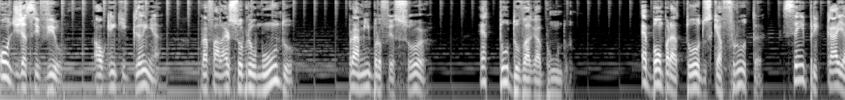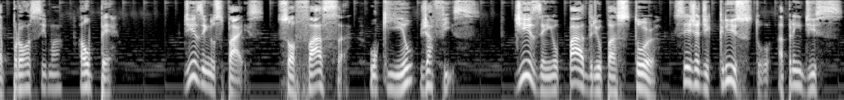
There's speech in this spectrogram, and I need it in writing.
Onde já se viu alguém que ganha para falar sobre o mundo? Para mim, professor, é tudo vagabundo. É bom para todos que a fruta sempre caia próxima ao pé. Dizem os pais: só faça o que eu já fiz. Dizem o padre e o pastor: seja de Cristo aprendiz.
